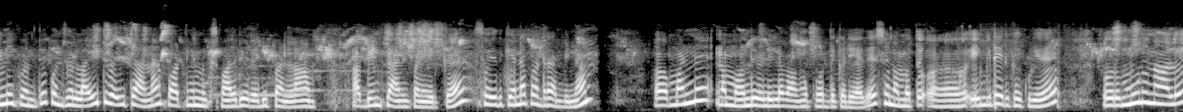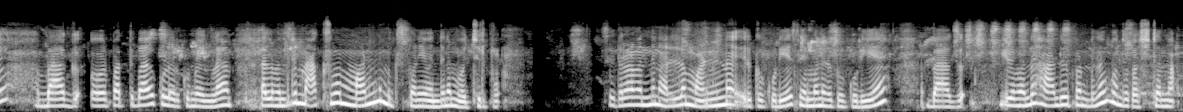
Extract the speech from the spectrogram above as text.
இன்றைக்கி வந்துட்டு கொஞ்சம் லைட் வெயிட்டான பாட்டிங் மிக்ஸ் மாதிரி ரெடி பண்ணலாம் அப்படின்னு பிளான் பண்ணியிருக்கேன். ஸோ இதுக்கு என்ன பண்ணுறேன் அப்படின்னா மண் நம்ம வந்து வெளியில் வாங்க போகிறது கிடையாது. ஸோ நம்ம தொ- எங்கிட்ட இருக்கக்கூடிய ஒரு மூணு நாலு பேக் ஒரு பத்து பேக்குள்ளே இருக்குன்னு வைங்களேன். அதில் வந்துட்டு மேக்ஸிமம் மண் மிக்ஸ் பண்ணி வந்து நம்ம வச்சுருப்போம். ஸோ இதெல்லாம் வந்து நல்ல மண் இருக்கக்கூடிய செம்மண் இருக்கக்கூடிய பேகு இதை வந்து ஹேண்டில் பண்ணுறதும் கொஞ்சம் கஷ்டம்தான்.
